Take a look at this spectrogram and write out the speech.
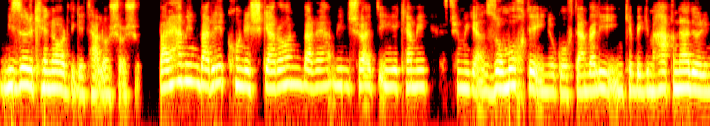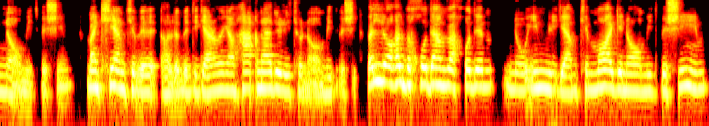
می‌ذاره کنار دیگه تلاشاشو. برای همین برای کنشگران برای همین شاید این یه کمی چه میگن زمخت اینو گفتن ولی اینکه بگیم حق نداریم ناامید بشیم. من کیم که به حالا به دیگران بگم حق نداری تو ناامید بشی. ولی لاقل به خودم و خود نوعیم میگم که ما اگه ناامید بشیم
